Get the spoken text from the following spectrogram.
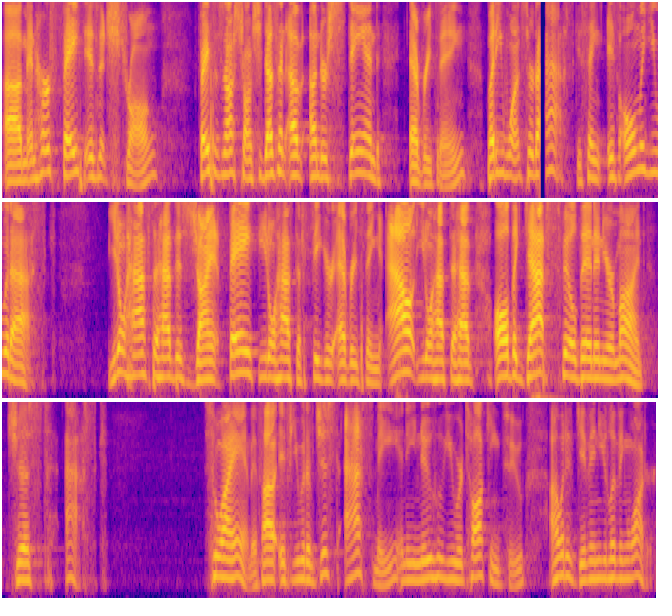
um, and her faith isn't strong. Faith is not strong. She doesn't understand everything, but he wants her to ask. He's saying, if only you would ask. You don't have to have this giant faith. You don't have to figure everything out. You don't have to have all the gaps filled in in your mind. Just ask. It's who I am. If, I, if you would have just asked me and you knew who you were talking to, I would have given you living water.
